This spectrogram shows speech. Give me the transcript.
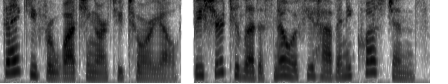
Thank you for watching our tutorial. Be sure to let us know if you have any questions.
